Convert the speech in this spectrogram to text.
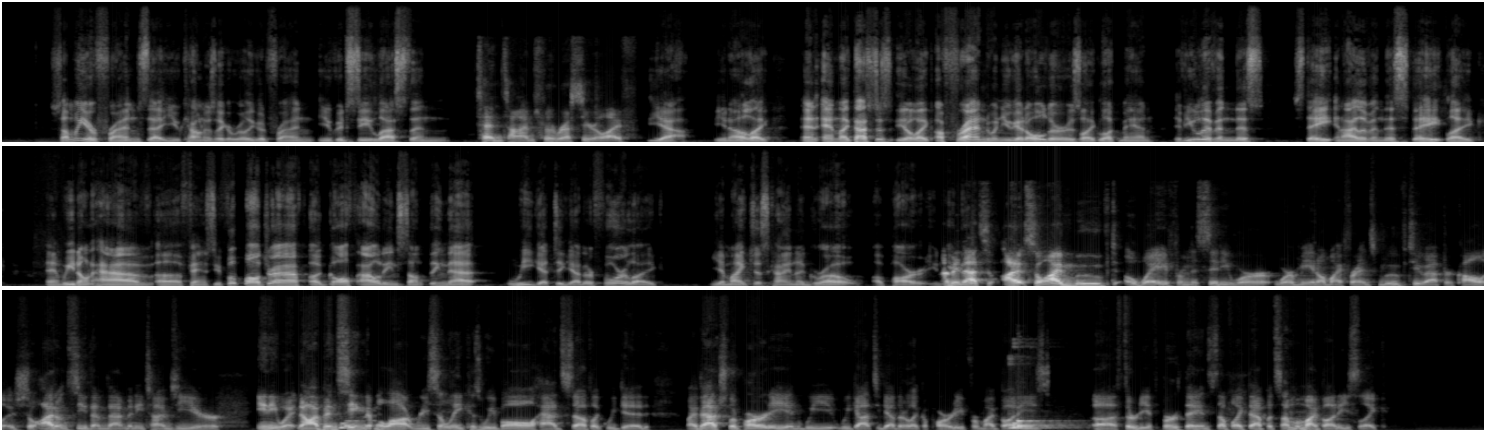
some of your friends that you count as like a really good friend, you could see less than 10 times for the rest of your life. Yeah. You know, like, and, and like that's just, you know, like a friend when you get older is like, look, man, if you live in this state and I live in this state, like and we don't have a fantasy football draft, a golf outing, something that we get together for, like you might just kind of grow apart. You know, I mean, that's I. So I moved away from the city where where me and all my friends moved to after college. So I don't see them that many times a year. Anyway, now I've been seeing them a lot recently because we've all had stuff like we did my bachelor party and we we got together like a party for my buddy's uh, 30th birthday and stuff like that. But some of my buddies like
